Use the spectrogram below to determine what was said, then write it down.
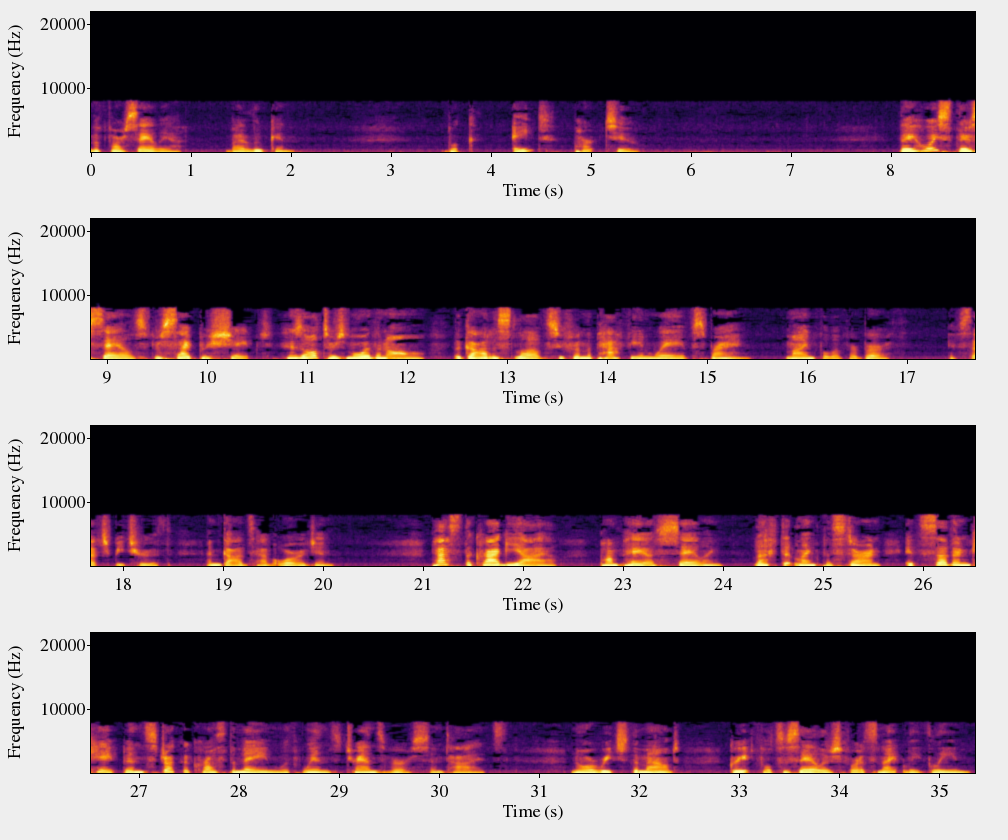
THE PHARSALIA by Lucan Book Eighth, Part 2 They hoist their sails, for Cyprus shaped, Whose altars more than all The goddess loves who from the Paphian wave sprang, Mindful of her birth (if such be truth, And gods have origin). Past the craggy isle, Pompeius sailing, Left at length astern Its southern cape, and struck across the main With winds transverse and tides; nor reached the mount, Grateful to sailors for its nightly gleam,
